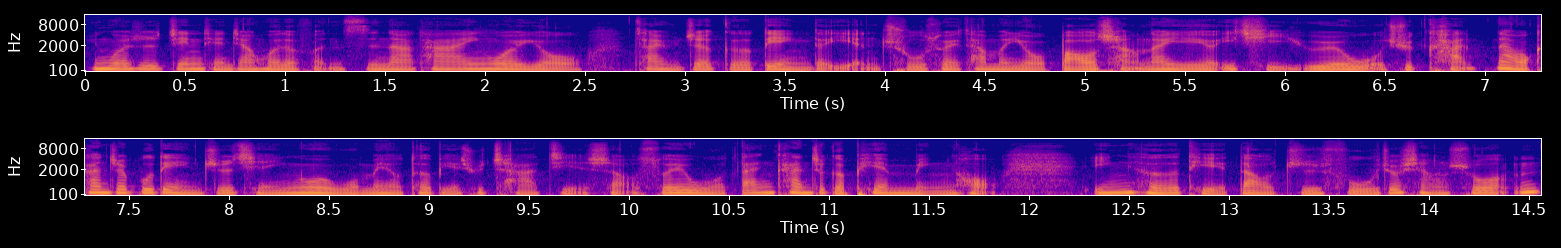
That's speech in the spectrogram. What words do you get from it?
因为是金田将会的粉丝，那他因为有参与这个电影的演出，所以他们有包场，那也有一起约我去看。那我看这部电影之前，因为我没有特别去查介绍，所以我单看这个片名吼，《银河铁道之父》，我就想说，嗯，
